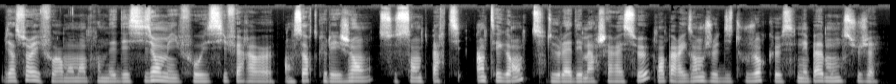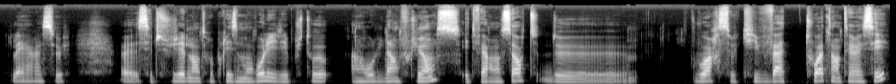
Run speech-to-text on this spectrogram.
bien sûr, il faut à un moment prendre des décisions, mais il faut aussi faire en sorte que les gens se sentent partie intégrante de la démarche RSE. Moi, par exemple, je dis toujours que ce n'est pas mon sujet, la RSE. c'est le sujet de l'entreprise. Mon rôle, il est plutôt un rôle d'influence et de faire en sorte de voir ce qui va, toi, t'intéresser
